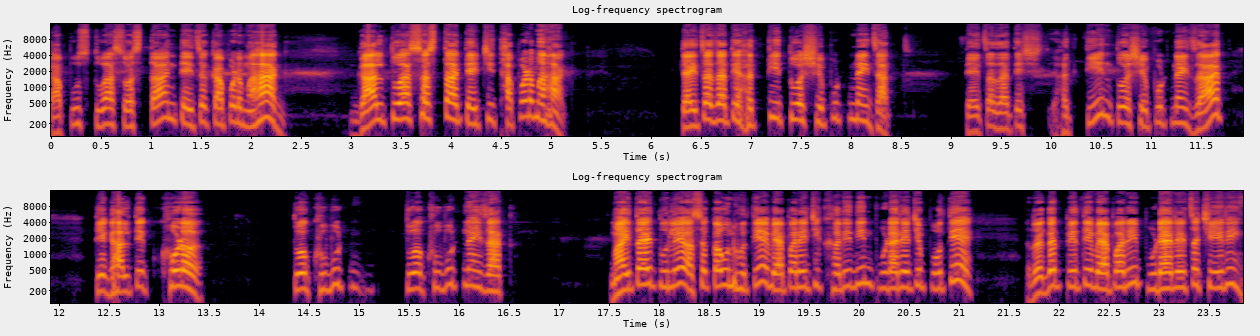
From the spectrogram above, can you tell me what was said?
कापूस तुवा स्वस्ता आणि त्याचं कापड महाग. गाल तुवा सस्ता त्याची थापड महाग. त्याचा जाते हत्ती तो शेपूट नाही जात. त्याचा जाते श- हत्ती तो शेपूट नाही जात. ते घालते खोडं. तो खुबूट तो खुबूट नाही जात. माहीत आहे तुले असं काऊन होते? व्यापाऱ्याची खरेदी पुढाऱ्याचे पोते. रगत पेते व्यापारी पुढाऱ्याचं चेरिंग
